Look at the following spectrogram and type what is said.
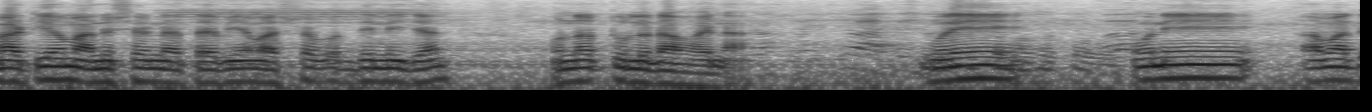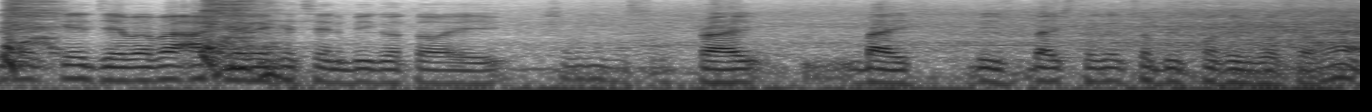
মাটি ও মানুষের নেতা বি এম আশরাফুদ্দিন নিজান ওনার তুলনা হয় না। উনি উনি আমাদেরকে যেভাবে আগলে রেখেছেন বিগত এই প্রায় বাইশ, বিশ, বাইশ থেকে চব্বিশ, পঁচিশ বছর হ্যাঁ?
